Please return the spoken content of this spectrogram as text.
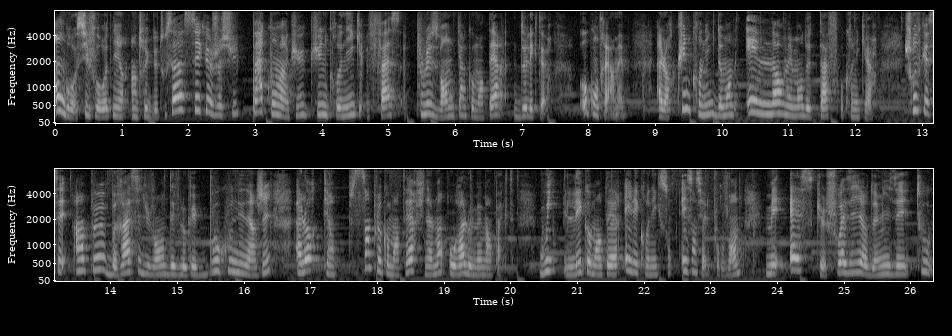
En gros, s'il faut retenir un truc de tout ça, c'est que je suis pas convaincue qu'une chronique fasse plus vendre qu'un commentaire de lecteur. Au contraire même alors qu'une chronique demande énormément de taf aux chroniqueurs. Je trouve que c'est un peu brasser du vent, développer beaucoup d'énergie, alors qu'un simple commentaire finalement aura le même impact. Oui, les commentaires et les chroniques sont essentiels pour vendre, mais est-ce que choisir de miser tout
